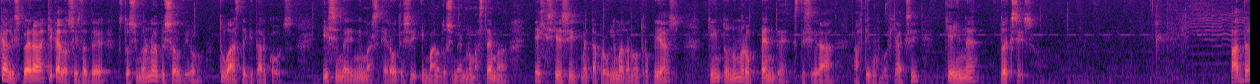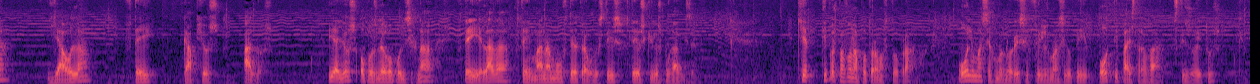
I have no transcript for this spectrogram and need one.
Καλησπέρα και καλώς ήρθατε στο σημερινό επεισόδιο του Ask the Guitar Coach. Η σημερινή μας ερώτηση, ή μάλλον το σημερινό μας θέμα, έχει σχέση με τα προβλήματα νοοτροπίας και είναι το νούμερο 5 στη σειρά αυτή που έχουμε φτιάξει και είναι το εξής. Πάντα για όλα φταίει κάποιος άλλος. Ή αλλιώς, όπως λέω εγώ πολύ συχνά, φταίει η Ελλάδα, φταίει η μάνα μου, φταίει ο τραγουδιστής, φταίει ο σκύλος που γάβηξε. Και τι προσπαθώ να πω τώρα με αυτό το πράγμα. Όλοι μας έχουμε γνωρίσει φίλους μας οι οποίοι ό,τι πάει στραβά στη ζωή τους,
